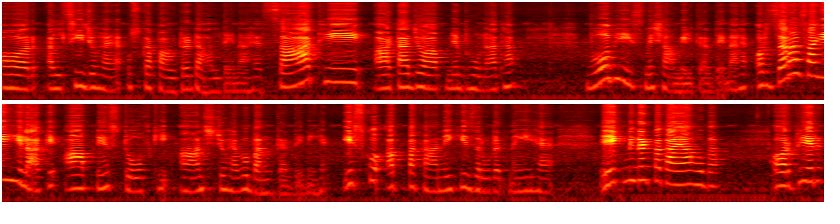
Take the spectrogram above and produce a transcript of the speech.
और अलसी जो है, उसका पाउडर डाल देना है। साथ ही आटा जो आपने भूना था वो भी इसमें शामिल कर देना है। और ज़रा सा ही हिला के आपने स्टोव की आँच जो है वो बंद कर देनी है। इसको अब पकाने की ज़रूरत नहीं है। एक मिनट पकाया होगा। और फिर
